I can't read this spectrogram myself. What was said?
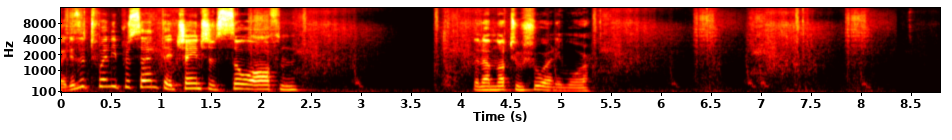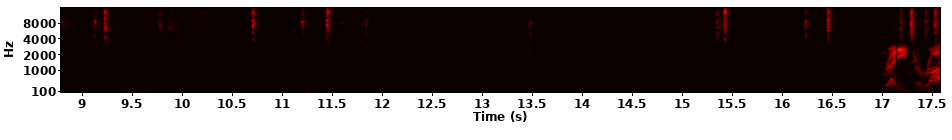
Wait, is it 20%? They changed it so often that I'm not too sure anymore. Ready to ride.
